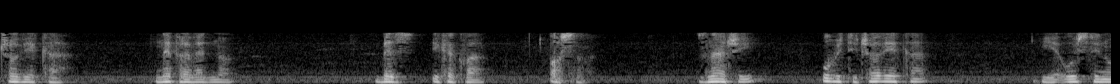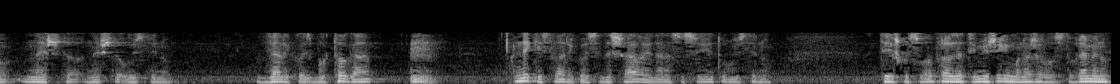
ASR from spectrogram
čovjeka nepravedno bez ikakva osnova. Znači, ubiti čovjeka je uistinu nešto, nešto uistinu veliko i zbog toga neke stvari koje se dešavaju danas u svijetu uistinu teško su opravdati. Mi živimo, nažalost, u vremenu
